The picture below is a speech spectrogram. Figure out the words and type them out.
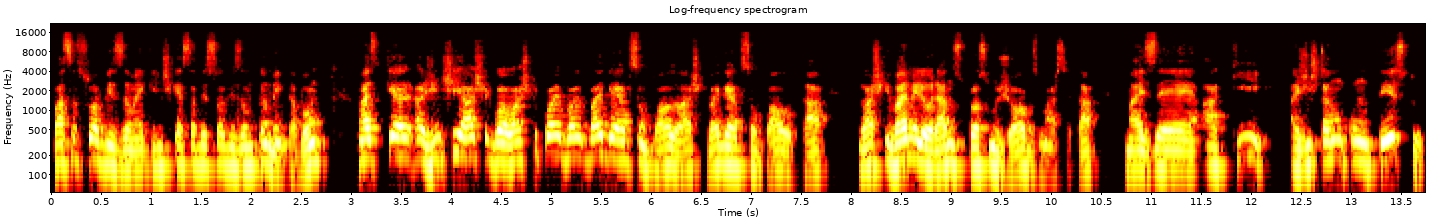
Passa a sua visão aí, que a gente quer saber sua visão também, tá bom? Mas que a, a gente acha igual, eu acho que vai, vai ganhar do São Paulo, eu acho que vai ganhar do São Paulo, tá? Eu acho que vai melhorar nos próximos jogos, Márcia, tá? Mas é, aqui a gente está num contexto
